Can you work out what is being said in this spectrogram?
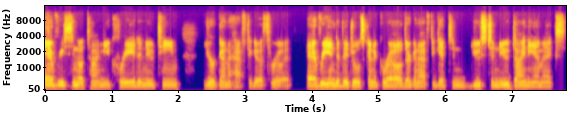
every single time you create a new team you're going to have to go through it. Every individual is going to grow. They're going to have to get to, used to new dynamics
